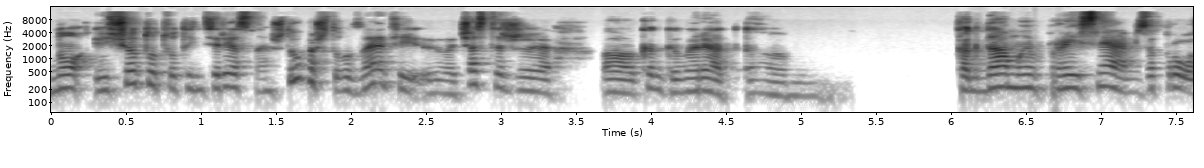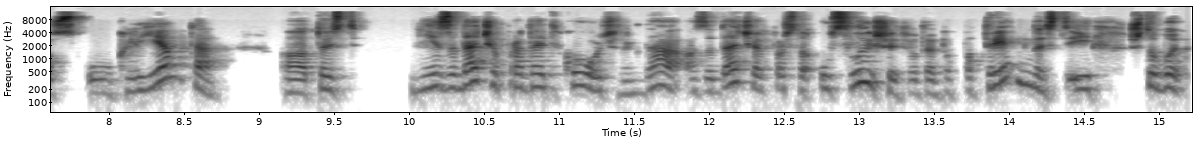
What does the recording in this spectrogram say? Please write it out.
Но еще тут вот интересная штука, что, вот знаете, э, часто же, э, как говорят, эм, когда мы проясняем запрос у клиента, э, то есть не задача продать коучинг, да, а задача просто услышать вот эту потребность и чтобы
